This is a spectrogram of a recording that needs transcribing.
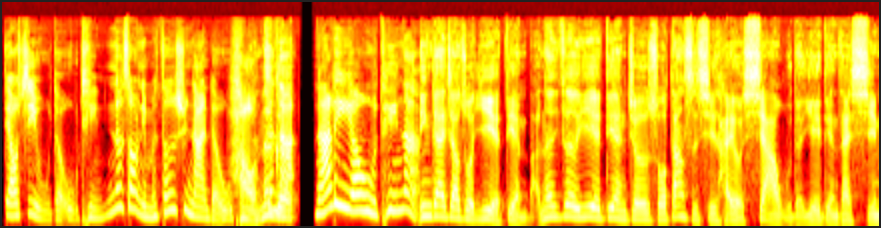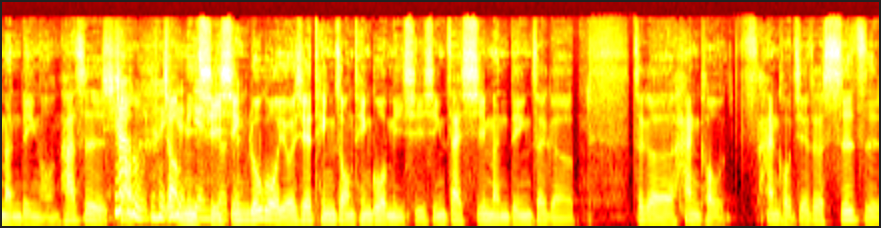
雕记舞的舞厅，那时候你们都是去哪里的舞厅？好，那个哪里有舞厅呢？应该叫做夜店吧。那这个夜店就是说，当时其实还有下午的夜店在西门町哦，它是 下午的叫米奇星。如果有一些听众听过米奇星在西门町这个。这个汉口汉口街，这个狮子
